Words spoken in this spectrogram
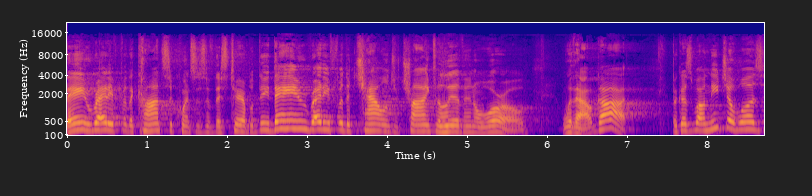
They ain't ready for the consequences of this terrible deed. They ain't ready for the challenge of trying to live in a world without God. Because while Nietzsche was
